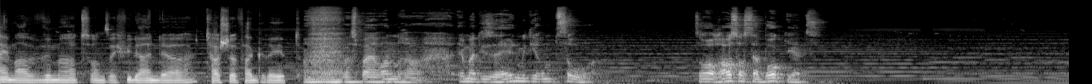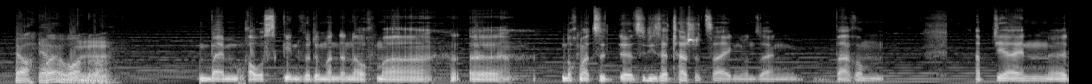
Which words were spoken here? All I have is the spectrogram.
einmal wimmert und sich wieder in der Tasche vergräbt. Ah, Was bei Rondra. Immer diese Helden mit ihrem Zoo. So, raus aus der Burg jetzt. Ja, bei Ronda. Beim Rausgehen würde man dann auch mal äh, nochmal zu, äh, zu dieser Tasche zeigen und sagen, warum habt ihr ein äh,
